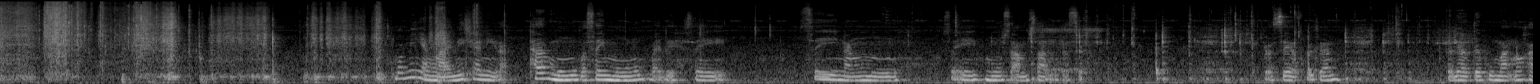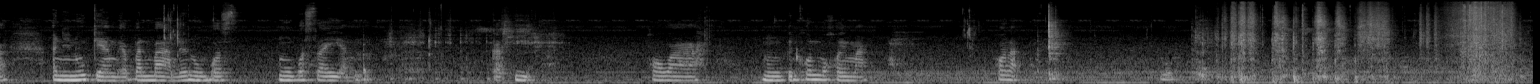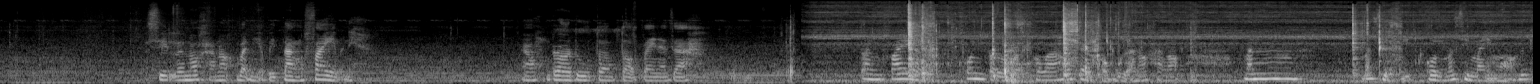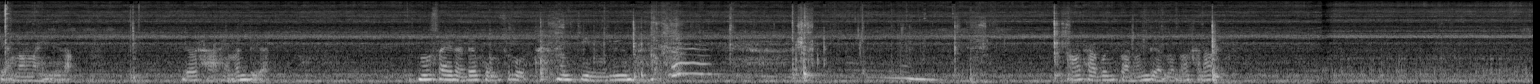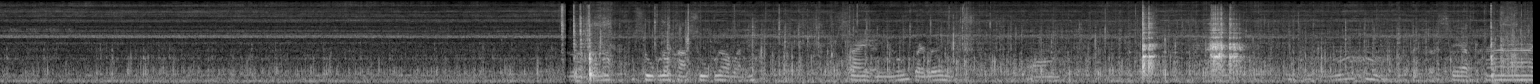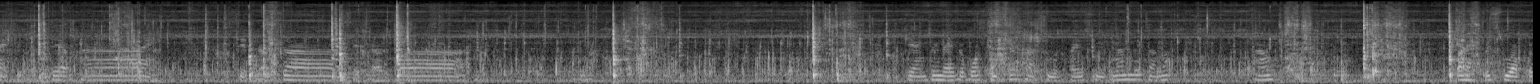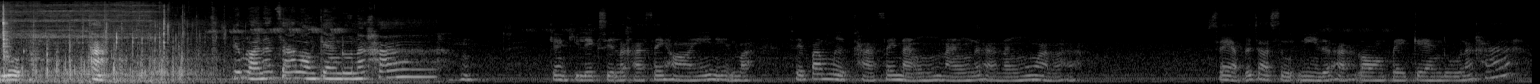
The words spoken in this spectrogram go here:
ว่ามีอย่างไรไม่แค่นี้ละถ้าหมูก็ใส่หมูลงไปเลย ใส่ใส่หนังหมู ใส่หมูสามสันก็เสร็จก็เสร็จแล้วยกันแต่แล้วแต่ผู้มักเนาะค่ะ อันนี้นูแกงแบบบานๆเด้อหนูบอห นูบอใส่อันกะทิเพราะว่าหนูเป็นคนบ่ค่อยมักเพราะละเสร็จแล้วเนาะค่ะเนาะบัดนี้เอาไปตั้งไฟบัดนี้เอารอดูตอนต่อไปนะจ๊ะ ตั้งไฟแบบข้นตลอดเพราะว่าเขาใส่ข้าเบื่อเนาะค่ะเนาะมันมันสิติดกลนมันสิไหมหมอคือแกงมาใหม่เลยล่ะ เดี๋ยวถ่ายให้มันเดือดหนูใส่แต่เดี๋ยวผมสรุปน้ำกินลืมเอาถ่ายเบิ่งตอนมันเดือดแล้วนะคะเนาะแล้วก็เนาะซุกแล้วค่ะซุกแล้ววันนี้ ใส่อันนี้ลงไปเลยนี่หอม อืมเป็นกระ แซบให้เป็นกระแซบให้เสร็จแล้วจ้าเสร็จแล้วจ้าแกงจังใดกับบอสูตรแค่ค่ะสูตรไปสูตรนั่นเลยจ้ะเนาะเอาไปไปสวบกันโลดอะเรียบร้อยนะจ้าลองแกงดูนะคะ แกงขี้เล็กเสร็จแล้วค่ะใส่หอยนี่เห็นปะใส่ปลาหมึกค่ะใส่หนังหนังนะคะหนังง่วนนะคะ แสบด้วยจ้ะสูตรนี้เลยค่ะ ลองไปแกงดูนะคะ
